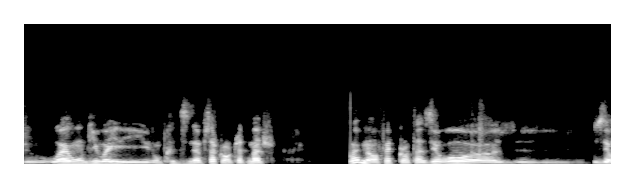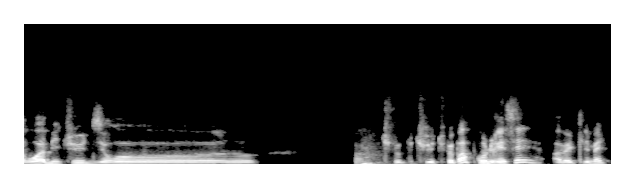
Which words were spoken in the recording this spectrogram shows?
euh, ouais on dit, ouais, ils ont pris 19 sacs en 4 matchs. Ouais, mais en fait, quand tu as zéro, euh, zéro habitude, zéro. tu, peux, tu, peux pas progresser avec les mecs.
